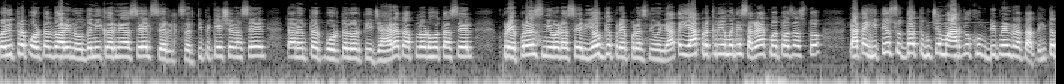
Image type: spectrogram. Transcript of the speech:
पवित्र पोर्टलद्वारे नोंदणी करणे असेल सेल सर्टिफिकेशन असेल त्यानंतर पोर्टलवरती जाहिरात अपलोड होत असेल प्रेफरन्स निवड असेल योग्य प्रेफरन्स निवडणे. आता या प्रक्रियेमध्ये सगळ्यात महत्त्वाचं असतो आता इथे सुद्धा तुमचे मार्क खूप डिपेंड राहतात. इथं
